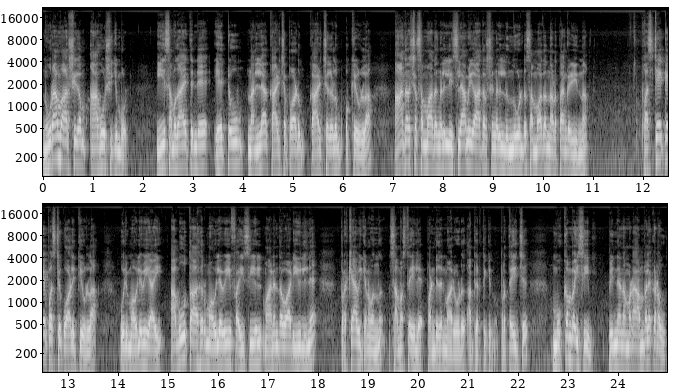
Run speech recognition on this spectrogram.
നൂറാം വാർഷികം ആഘോഷിക്കുമ്പോൾ ഈ സമുദായത്തിന്റെ ഏറ്റവും നല്ല കാഴ്ചപ്പാടും കാഴ്ചകളും ഒക്കെയുള്ള ആദർശ സംവാദങ്ങളിൽ ഇസ്ലാമിക ആദർശങ്ങളിൽ നിന്നുകൊണ്ട് സംവാദം നടത്താൻ കഴിയുന്ന ഫസ്റ്റ് എ കെ ഫസ്റ്റ് ക്വാളിറ്റിയുള്ള ഒരു മൗലവിയായി അബൂ താഹിർ മൗലവി ഫൈസിയിൽ മാനന്തവാടിയിലിനെ പ്രഖ്യാപിക്കണമെന്ന് സമസ്തയിലെ പണ്ഡിതന്മാരോട് അഭ്യർത്ഥിക്കുന്നു. പ്രത്യേകിച്ച് മുക്കം പൈസയും പിന്നെ നമ്മുടെ അമ്പലക്കടവും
